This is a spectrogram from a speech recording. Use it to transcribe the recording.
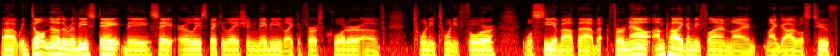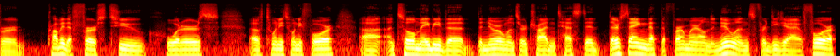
Uh, we don't know the release date. They say early speculation, maybe like the first quarter of 2024. We'll see about that. But for now, I'm probably going to be flying my my goggles too for probably the first two quarters of 2024 uh, until maybe the the newer ones are tried and tested. They're saying that the firmware on the new ones for DJI 04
